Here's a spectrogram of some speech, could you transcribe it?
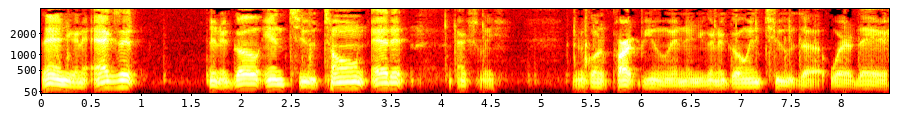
Then you're going to exit. Going to go into tone edit. Actually, you're going to go to part view and then you're going to go into the where they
